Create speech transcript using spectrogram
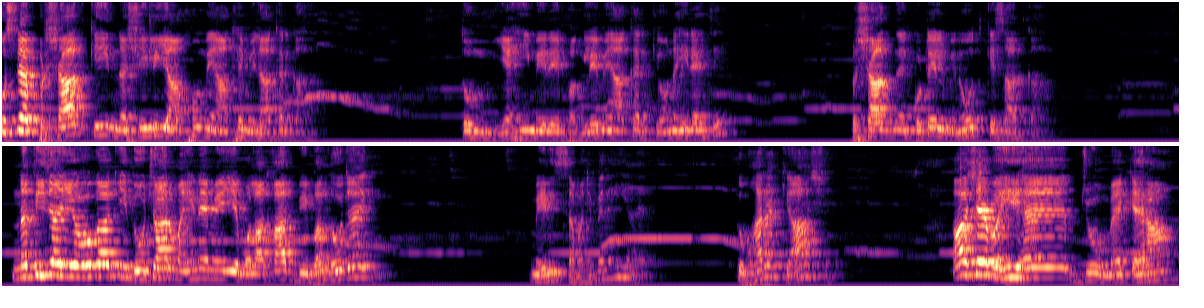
उसने प्रसाद की नशीली आँखों में आँखें मिलाकर कहा तुम यहीं मेरे बंगले में आकर क्यों नहीं रहते? प्रसाद ने कुटिल विनोद के साथ कहा, नतीजा यह होगा कि दो चार महीने में यह मुलाकात भी बंद हो जाएगी। मेरी समझ में नहीं आया। तुम्हारा क्या आशय? आशय वही है जो मैं कह रहा हूँ।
